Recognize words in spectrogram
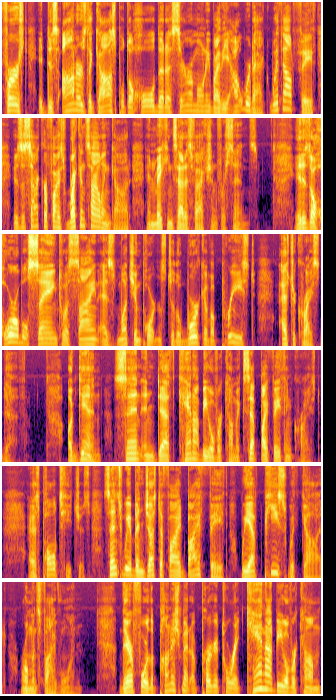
First, it dishonors the gospel to hold that a ceremony by the outward act without faith is a sacrifice reconciling God and making satisfaction for sins. It is a horrible saying to assign as much importance to the work of a priest as to Christ's death. Again, sin and death cannot be overcome except by faith in Christ. As Paul teaches, since we have been justified by faith, we have peace with God. Romans 5 1. Therefore, the punishment of purgatory cannot be overcome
